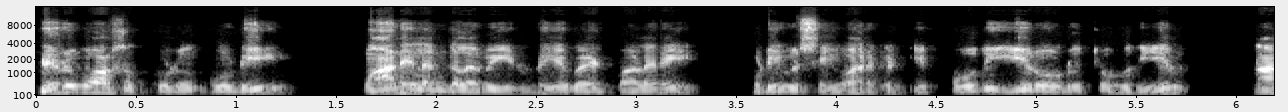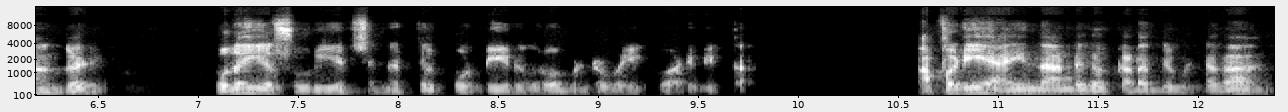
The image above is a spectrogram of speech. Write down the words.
நிர்வாக குழு கூடி மாநிலங்களவையினுடைய வேட்பாளரை முடிவு செய்வார்கள். இப்போது ஈரோடு தொகுதியில் நாங்கள் உதய சூரிய சின்னத்தில் போட்டியிடுகிறோம் என்று வைகோ அறிவித்தார். அப்படியே ஐந்தாண்டுகள் கடந்து விட்டதால்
